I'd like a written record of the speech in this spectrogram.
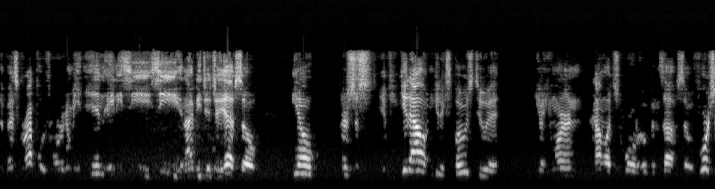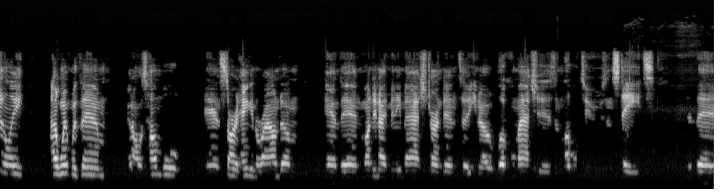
the best grapplers are going to be in ADCC and IBJJF. So, you know, there's just if you get out and get exposed to it, you know, you learn how much the world opens up. So, fortunately, I went with them and I was humble and started hanging around them. And then Monday Night Mini Match turned into, you know, local matches and level twos and states and then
